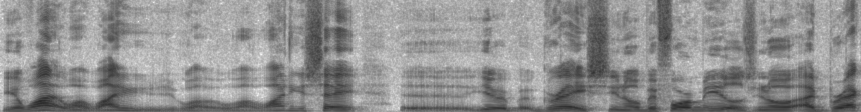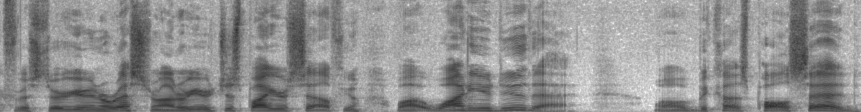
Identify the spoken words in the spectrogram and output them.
you know, why, why, why, why do you say uh, your grace, you know, before meals, you know, at breakfast, or you're in a restaurant, or you're just by yourself, you know, why, why do you do that? Well, because Paul said,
